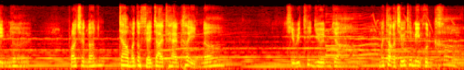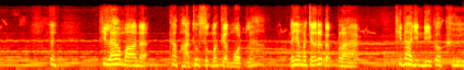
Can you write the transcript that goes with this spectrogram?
ริง ๆ เลย เพราะฉะนั้นเจ้าไม่ต้องเสียใจแทนข้าอีกนะ ชีวิตที่ยืนยาวไม่เท่ากับชีวิตที่มีคุณค่า ที่แล้วมาน่ะข้าผ่านทุกสุขมาเกือบหมดแล้ว และยังมาเจอเรื่องแปลกๆที่น่ายินดีก็คือ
